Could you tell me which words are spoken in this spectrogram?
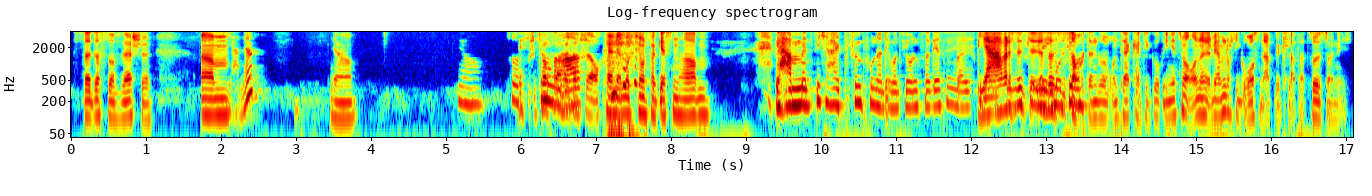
das ist, das ist doch sehr schön. Ähm, Ja, ne? ja. Ja. So, Ich, ich Stimmung hoffe am halt, dass wir auch keine Emotionen vergessen haben. Wir haben mit Sicherheit 500 Emotionen vergessen, weil es gibt Ja, aber das ist, viele das ist doch dann so Unterkategorien. Jetzt mal ohne, wir haben doch die großen abgeklappert, so ist doch nicht.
